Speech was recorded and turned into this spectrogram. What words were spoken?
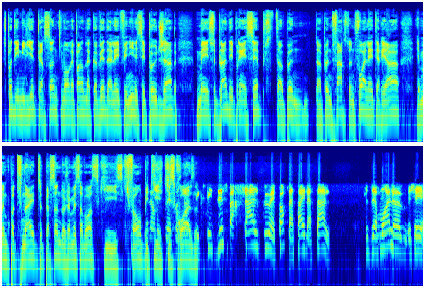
c'est pas des milliers de personnes qui vont répandre la COVID à l'infini, c'est peu de gens. Mais sur le plan des principes, c'est un peu une, un peu une farce. Une fois à l'intérieur, il y a même pas de fenêtre. Personne ne va jamais savoir ce qu'ils, ce qu'ils font puis qui, qui se croisent. C'est 10 par salle, peu importe la taille de la salle. Je veux dire, moi, là, j'ai,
